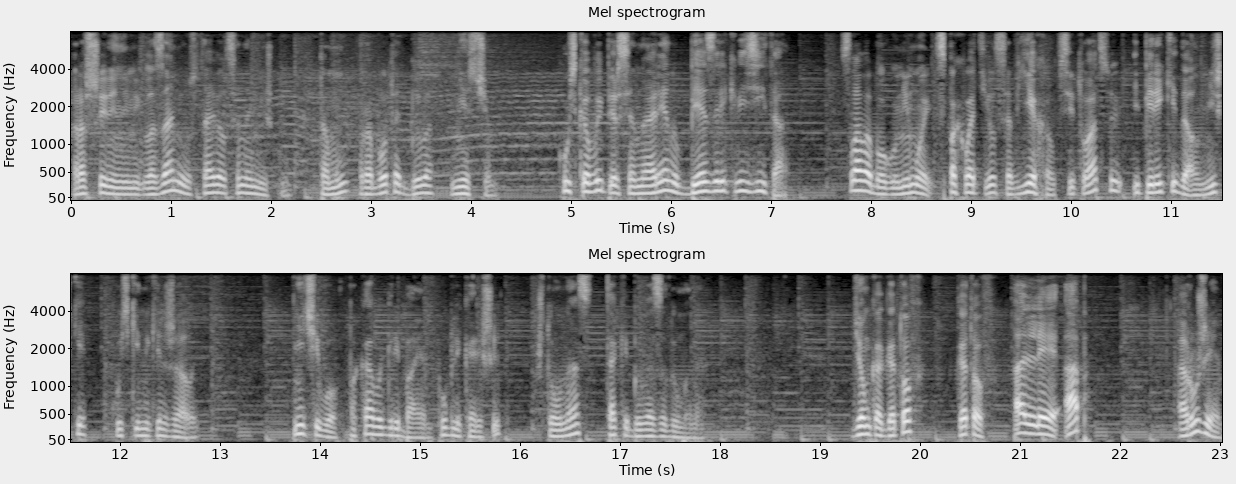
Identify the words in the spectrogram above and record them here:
расширенными глазами уставился на Мишку. Тому работать было не с чем. Кузька выперся на арену без реквизита. Слава богу, немой спохватился, въехал в ситуацию и перекидал Мишке Кузькины кинжалы. Ничего, пока выгребаем, публика решит, что у нас так и было задумано. Демка готов? Готов. Алле, ап! Оружие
